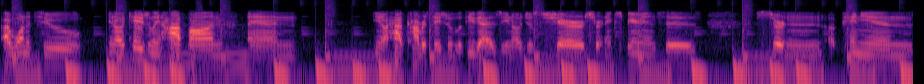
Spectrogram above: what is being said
I wanted to, you know, occasionally hop on and you know have conversations with you guys you know just share certain experiences certain opinions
